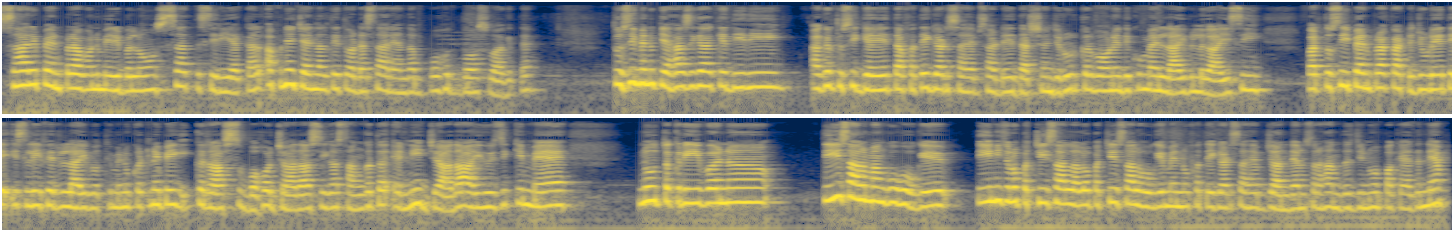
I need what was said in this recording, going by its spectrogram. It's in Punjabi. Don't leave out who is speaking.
Speaker 1: ਸਾਰੇ ਭੈਣ ਭਰਾਵਾਂ ਨੂੰ ਮੇਰੇ ਵੱਲੋਂ ਸਤਿ ਸ੍ਰੀ ਅਕਾਲ। ਆਪਣੇ ਚੈਨਲ ਤੇ ਤੁਹਾਡਾ ਸਾਰਿਆਂ ਦਾ ਬਹੁਤ-ਬਹੁਤ ਸਵਾਗਤ ਹੈ। ਤੁਸੀਂ ਮੈਨੂੰ ਕਿਹਾ ਸੀਗਾ ਕਿ ਦੀਦੀ, ਅਗਰ ਤੁਸੀਂ ਗਏ ਤਾਂ ਫਤਿਹਗੜ੍ਹ ਸਾਹਿਬ ਸਾਡੇ ਦਰਸ਼ਨ ਜ਼ਰੂਰ ਕਰਵਾਉਣੇ। ਦੇਖੋ, ਮੈਂ ਲਾਈਵ ਲਗਾਈ ਸੀ, ਪਰ ਤੁਸੀਂ ਭੈਣ ਭਰਾ ਘੱਟ ਜੁੜੇ ਤੇ ਇਸ ਲਈ ਫਿਰ ਲਾਈਵ ਉੱਥੇ ਮੈਨੂੰ ਕੱਟਣੀ ਪਈ ਇੱਕ ਰਸ ਬਹੁਤ ਜ਼ਿਆਦਾ ਸੀਗਾ, ਸੰਗਤ ਇੰਨੀ ਜ਼ਿਆਦਾ ਆਈ ਹੋਈ ਸੀ ਕਿ ਮੈਂ ਨੂੰ ਤਕਰੀਬਨ 30 ਸਾਲ ਵਾਂਗੂ ਹੋ ਗਏ। 30 ਨਹੀਂ, ਚਲੋ 25 ਸਾਲ ਲਾ ਲਓ 25 ਸਾਲ ਹੋ ਗਏ ਮੈਨੂੰ ਫਤਿਹਗੜ੍ਹ ਸਾਹਿਬ ਜਾਂਦਿਆਂ ਨੂੰ ਸਰਹੰਦ ਜਿਹਨੂੰ ਆਪਾਂ ਕਹਿ ਦਿੰਦੇ ਆ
